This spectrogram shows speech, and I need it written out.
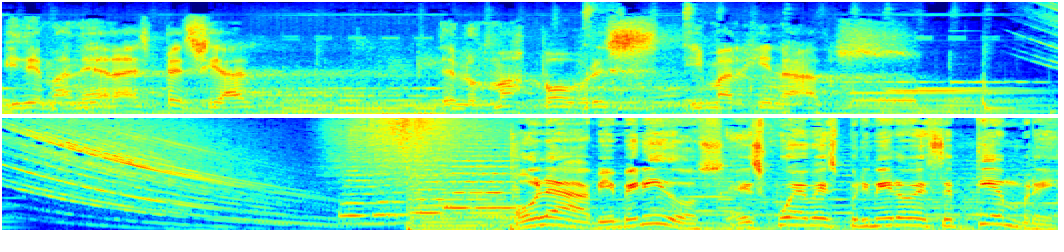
y de manera especial de los más pobres y marginados. Hola, bienvenidos. Es jueves primero de septiembre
